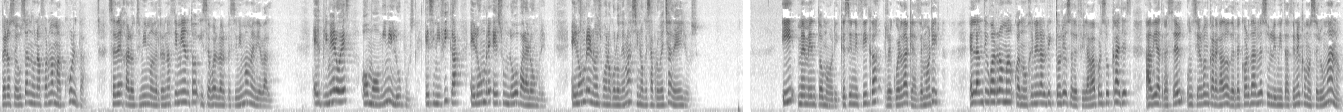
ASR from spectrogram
pero se usan de una forma más culta. Se deja el optimismo del Renacimiento y se vuelve al pesimismo medieval. El primero es Homo homini lupus, que significa el hombre es un lobo para el hombre. El hombre no es bueno con los demás, sino que se aprovecha de ellos. Y memento mori, que significa recuerda que has de morir. En la antigua Roma, cuando un general victorioso desfilaba por sus calles, había tras él un siervo encargado de recordarle sus limitaciones como ser humano,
